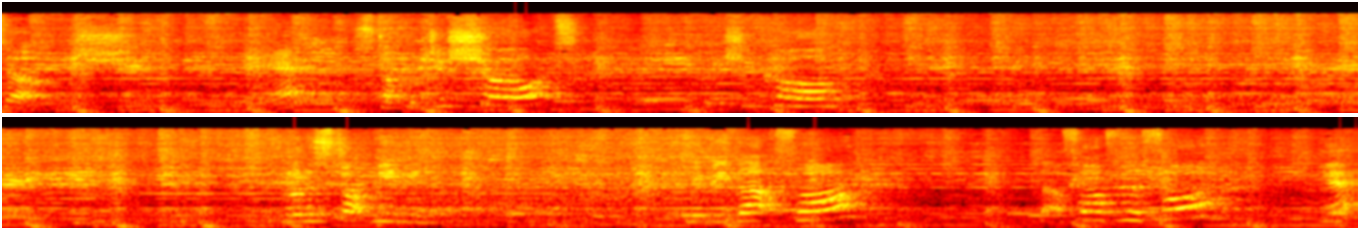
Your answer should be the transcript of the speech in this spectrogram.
Touch. Yeah. Stop it just short. Push your core. You want to stop maybe, maybe that far? That far from the floor? Yeah?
